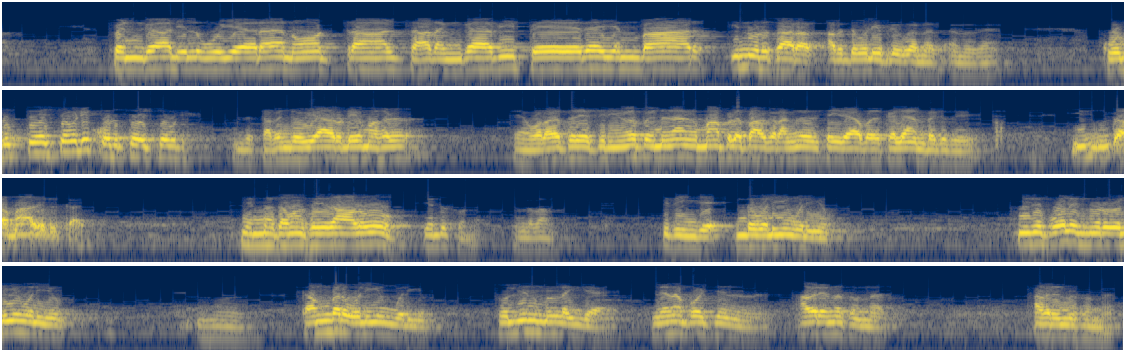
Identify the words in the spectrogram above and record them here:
பெண்களில் உயர நோற்றால் சடங்கவி பேர என்பார். இன்னொரு சாரார் அந்த வழி எப்படி கொடுத்து வச்சபடி கொடுத்து வச்சபடி. இந்த சடங்கவியாருடைய மகள் என் உலகத்துல எத்தனையோ பெண்ணு தான் மாப்பிள்ளை பாக்குறாங்க செய்தா கல்யாணம் இருக்குது இந்த மாதிரி இருக்காது. என்ன தவம் செய்தாலோ என்று சொன்னேன் இது இங்கே இந்த ஒலியும் ஒலியும் இது போல இன்னொரு ஒலியும் ஒலியும் கம்பர் ஒலியும் ஒலியும் சொல்லணும் இல்லை இங்க. இல்லைன்னா போச்சு. அவர் என்ன சொன்னார்? அவர் என்ன சொன்னார்?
